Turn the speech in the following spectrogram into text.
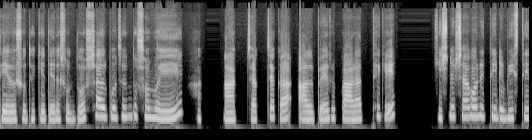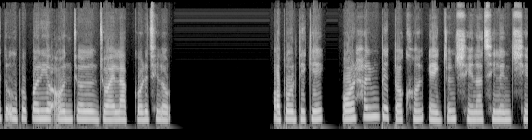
তেরোশো থেকে তেরোশো দশ সাল পর্যন্ত সময়ে চাকচাকা আলপের পাড়ার থেকে কৃষ্ণ সাগরের তীরে বিস্তৃত উপকূলীয় অঞ্চল জয়লাভ করেছিল। অপরদিকে অরহানবে তখন একজন সেনা ছিলেন সে,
